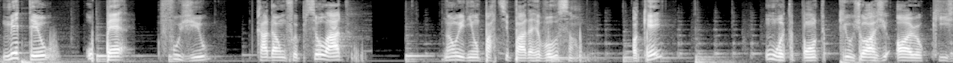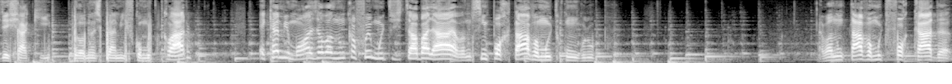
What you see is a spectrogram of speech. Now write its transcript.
meteu o pé, fugiu, cada um foi para o seu lado, não iriam participar da revolução. Ok? Um outro ponto que o George Orwell quis deixar aqui, pelo menos para mim ficou muito claro, é que a mimosa ela nunca foi muito de trabalhar, ela não se importava muito com o grupo. Ela não estava muito focada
